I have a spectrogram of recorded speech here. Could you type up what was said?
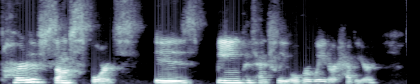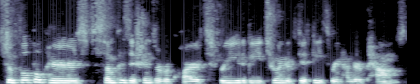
part of some sports is being potentially overweight or heavier. So football players, some positions are required for you to be 250, 300 pounds.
